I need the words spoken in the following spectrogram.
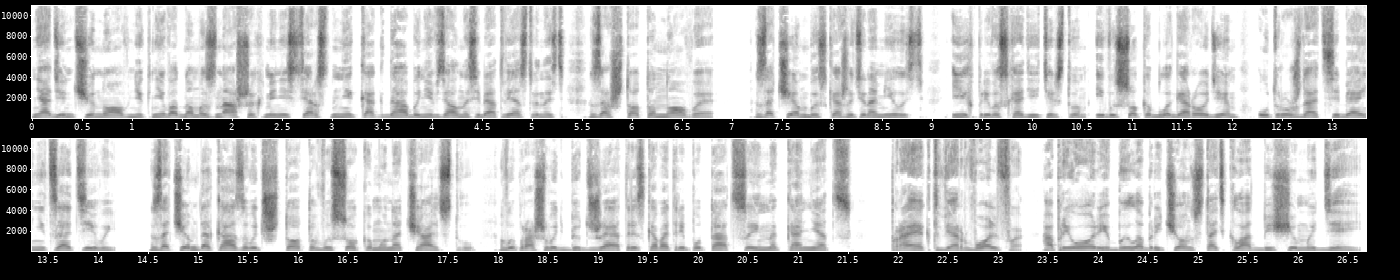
Ни один чиновник ни в одном из наших министерств никогда бы не взял на себя ответственность за что-то новое. Зачем бы, скажите на милость, их превосходительством и высокоблагородием утруждать себя инициативой? Зачем доказывать что-то высокому начальству, выпрашивать бюджет, рисковать репутацией, наконец? Проект Вервольфа априори был обречен стать кладбищем идей.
